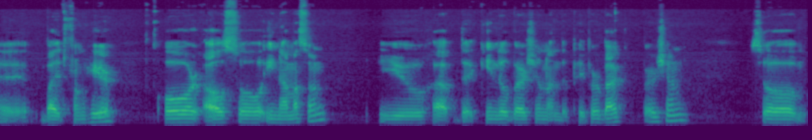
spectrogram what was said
uh, buy it from here, or also in Amazon. You have the Kindle version and the paperback version. So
